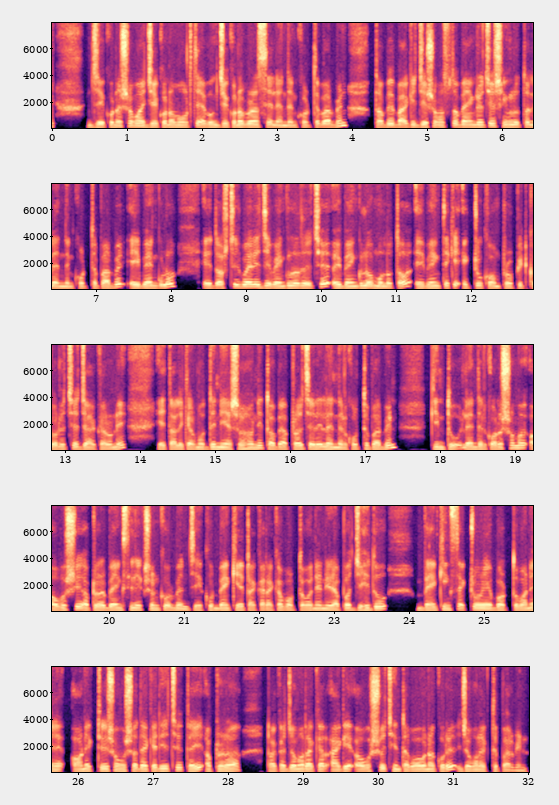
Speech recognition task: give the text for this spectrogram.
যে কোনো সময় যে কোনো মুহূর্তে এবং যে কোনো ব্রাঞ্চে লেনদেন করতে পারবেন। তবে বাকি যে সমস্ত ব্যাংক রয়েছে, সেগুলো তো লেনদেন করতে পারবেন। এই ব্যাংকগুলো, এই দশটির বাইরে যে ব্যাংকগুলো রয়েছে, ওই ব্যাংকগুলো মূলত এই ব্যাংক থেকে একটু কম প্রফিট করেছে, যার কারণে এই তালিকার মধ্যে নিয়ে আসা হয়নি। তবে আপনারা চাইলে লেনদেন করতে পারবেন। কিন্তু লেনদেন করার সময় অবশ্যই আপনারা ব্যাংক সিলেকশন করবেন, যে কোন ব্যাংকে টাকা রাখা বর্তমানে নিরাপদ। যেহেতু ব্যাংকিং সেক্টরে বর্তমানে অনেকটাই সমস্যা দেখা দিয়েছে, তাই আপনারা টাকা জমা রাখার আগে অবশ্যই চিন্তা ভাবনা করে জমা রাখতে পারবেন।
